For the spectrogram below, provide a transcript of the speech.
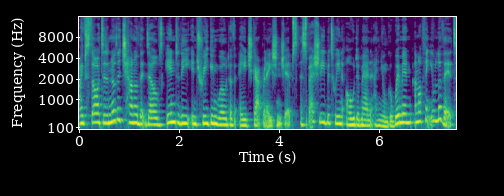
I've started another channel that delves into the intriguing world of age gap relationships, especially between older men and younger women, and I think you'll love it.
